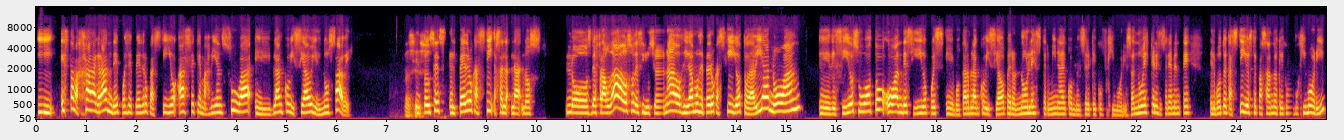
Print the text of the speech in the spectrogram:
y esta bajada grande, pues, de Pedro Castillo hace que más bien suba el blanco viciado y el no sabe. Entonces, el Pedro Castillo, o sea, los, defraudados o desilusionados, digamos, de Pedro Castillo todavía no han eh, decidido su voto o han decidido pues eh, votar blanco viciado, pero no les termina de convencer Keiko Fujimori. O sea, no es que necesariamente el voto de Castillo esté pasando a Keiko Fujimori,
